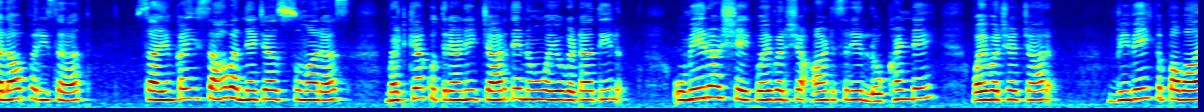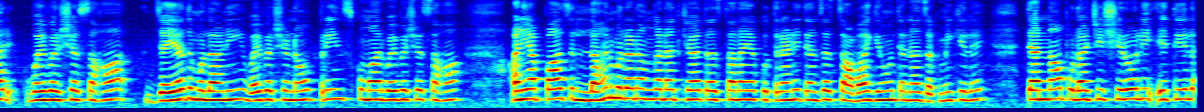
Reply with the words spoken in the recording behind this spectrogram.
तलाव परिसरात सायंकाळी सहा वाजण्याच्या सुमारास भटक्या कुत्र्याने चार ते नऊ वयोगटातील उमेरा शेख वयवर्ष आठ श्री लोखंडे वयवर्ष चार विवेक पवार वयवर्ष सहा जयद मुलानी वयवर्ष नऊ प्रिन्स कुमार वयवर्ष सहा. आणि या पाच लहान मुलांना अंगणात खेळत असताना या कुत्र्याने त्यांचा चावा घेऊन त्यांना जखमी केले. त्यांना पुलाची शिरोली येथील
